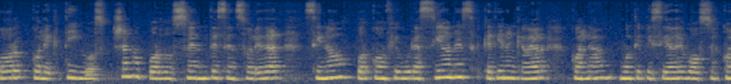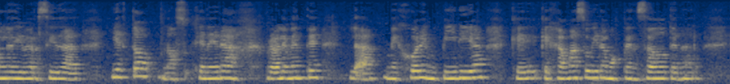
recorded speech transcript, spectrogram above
por colectivos, ya no por docentes en soledad, sino por configuraciones que tienen que ver con la multiplicidad de voces, con la diversidad. Y esto nos genera probablemente la mejor empiria que, que jamás hubiéramos pensado tener.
